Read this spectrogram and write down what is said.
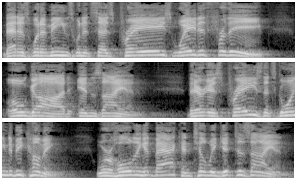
That is what it means when it says, Praise waiteth for thee, O God, in Zion. There is praise that's going to be coming. We're holding it back until we get to Zion,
